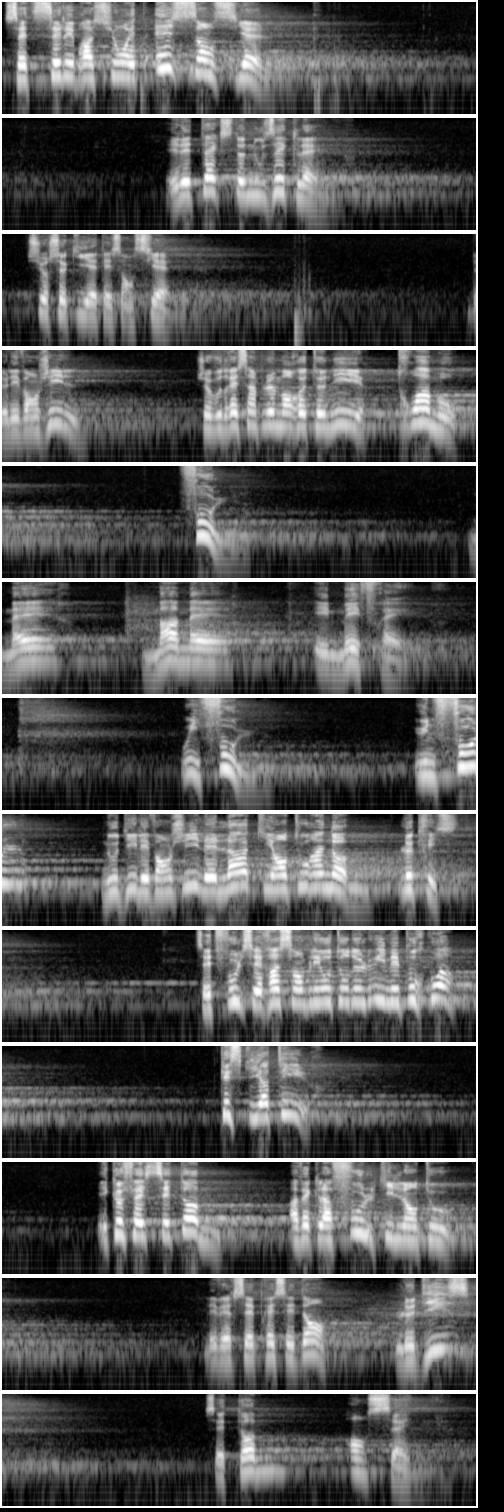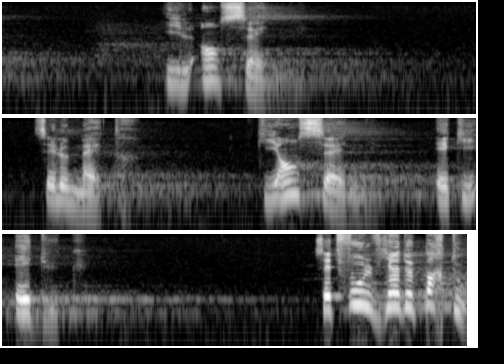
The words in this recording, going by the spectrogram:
cette célébration est essentielle. Et les textes nous éclairent sur ce qui est essentiel. De l'Évangile, je voudrais simplement retenir trois mots. Foule, mère, ma mère et mes frères. Oui, foule. Une foule, nous dit l'Évangile, est là qui entoure un homme, le Christ. Cette foule s'est rassemblée autour de lui, mais pourquoi? Qu'est-ce qui attire? Et que fait cet homme avec la foule qui l'entoure? Les versets précédents le disent, cet homme enseigne. Il enseigne. C'est le maître qui enseigne et qui éduque. Cette foule vient de partout.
